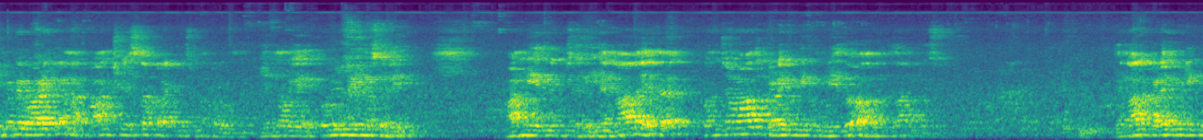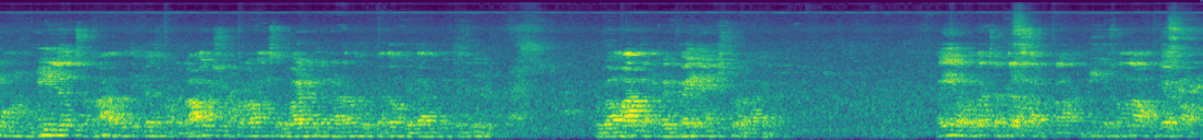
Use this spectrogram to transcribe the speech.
என்னுடைய வாழ்க்கையில் நான் கான்சியஸாக ப்ராக்டிஸ் பண்ணுற ஒன்று என்னுடைய தொழிலையும் சரி ஆன்மீகத்திலும் சரி என்னால் எதை கொஞ்சமாவது கடைபிடிக்க முடியுதோ அதை வந்து தான் பேசுவேன். என்னால் கடைபிடிக்க முடியலன்னு சொன்னால் அதை பற்றி பேச மாட்டேன். ராமகிருஷ்ண பரமசர் வாழ்க்கையில் நடந்த ஒரு கதை உங்க எல்லாருக்குமே ஒரு அம்மா தன்னுடைய பையனை அழைச்சிட்டு வராங்க பையன் ரொம்ப சக்கரை சாப்பிட்றான் நீங்கள் சொன்னால் அவன் கேட்பான்.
